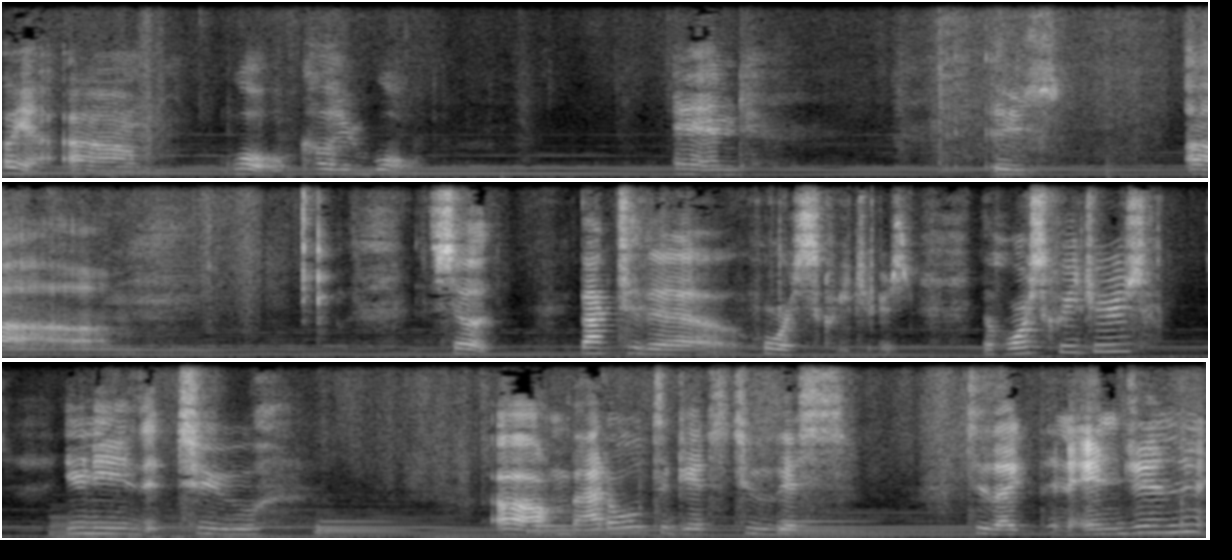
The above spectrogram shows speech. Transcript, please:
Oh yeah, um, wool, colored wool. And there's um so back to the horse creatures. The horse creatures you need to um, battle to get to this to like an engine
